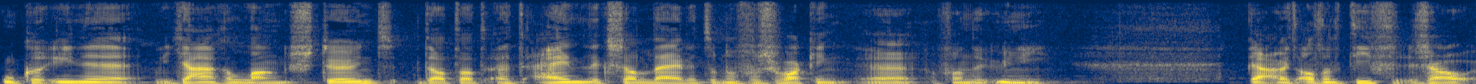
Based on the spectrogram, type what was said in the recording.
Oekraïne jarenlang steunt, dat dat uiteindelijk zal leiden tot een verzwakking uh, van de Unie. Ja, het alternatief zou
